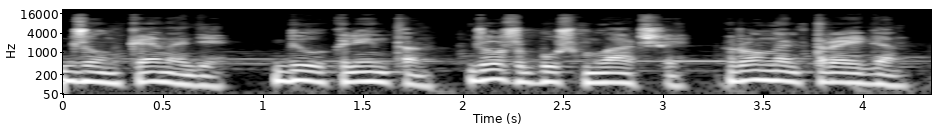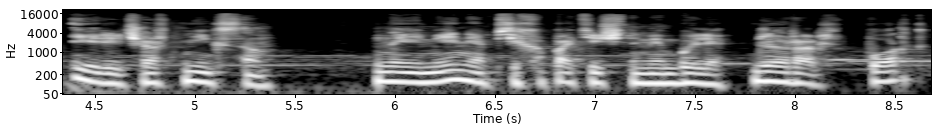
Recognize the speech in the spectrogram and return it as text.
Джон Кеннеди, Билл Клинтон, Джордж Буш-младший, Рональд Рейган и Ричард Никсон. Наименее психопатичными были Джерард Порт,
